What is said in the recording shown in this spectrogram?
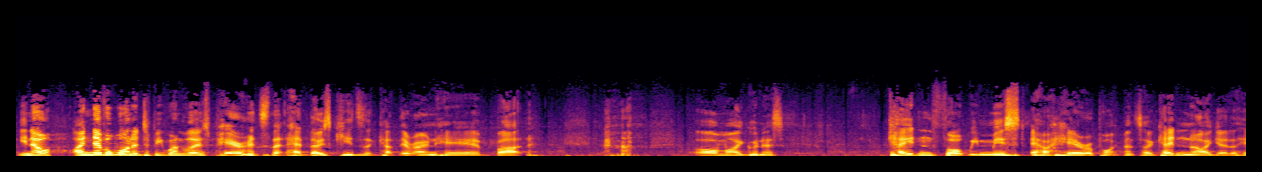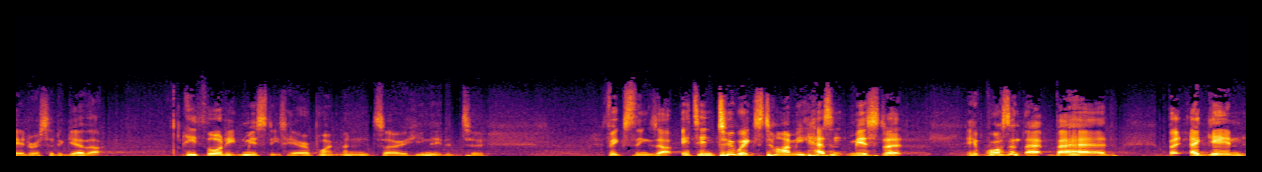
You know, I never wanted to be one of those parents that had those kids that cut their own hair, but oh my goodness. Caden thought we missed our hair appointment. So Caden and I go to the hairdresser together. He thought he'd missed his hair appointment, so he needed to fix things up. It's in two weeks' time. He hasn't missed it. It wasn't that bad. But again,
